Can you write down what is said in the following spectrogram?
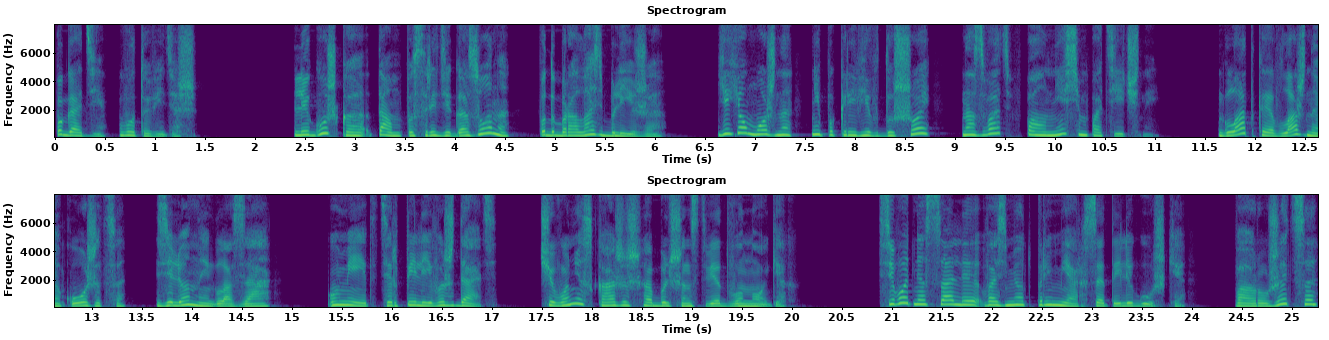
«Погоди, вот увидишь». Лягушка там, посреди газона, подобралась ближе. Ее можно, не покривив душой, назвать вполне симпатичной. Гладкая влажная кожица, зеленые глаза. Умеет терпеливо ждать. Чего не скажешь о большинстве двуногих. Сегодня Салли возьмет пример с этой лягушки, вооружится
